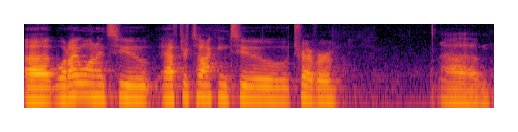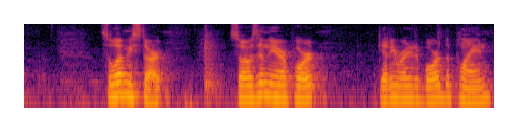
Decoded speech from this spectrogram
Uh, what I wanted to, after talking to Trevor, um, so let me start. So I was in the airport getting ready to board the plane,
